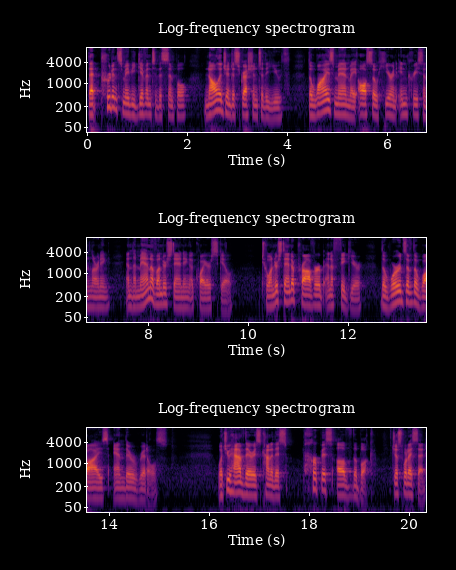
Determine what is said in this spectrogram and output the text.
that prudence may be given to the simple, knowledge and discretion to the youth. The wise man may also hear an increase in learning, and the man of understanding acquires skill. To understand a proverb and a figure, the words of the wise and their riddles. What you have there is kind of this purpose of the book. Just what I said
